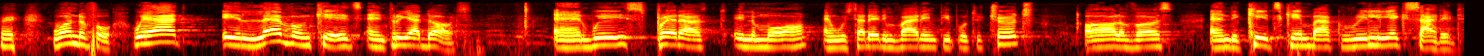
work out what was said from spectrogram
wonderful. We had 11 kids and three adults. And we spread out in the mall and we started inviting people to church, all of us. And the kids came back really excited.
